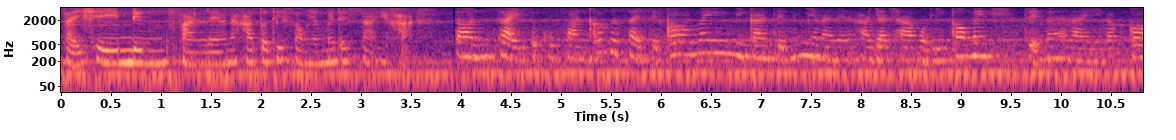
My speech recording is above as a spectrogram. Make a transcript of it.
ใส่เชนดึงฟันแล้วนะคะ ตัวที่สองยังไม่ได้ใส่ค่ะ ตอนใส่สกูฟันก็คือใส่เสร็จก็ไม่มีการเจ็บไม่มีอะไรเลยนะคะ ยาชาหมดฤทธิ์ก็ไม่เจ็บไม่อะไรแล้วก็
